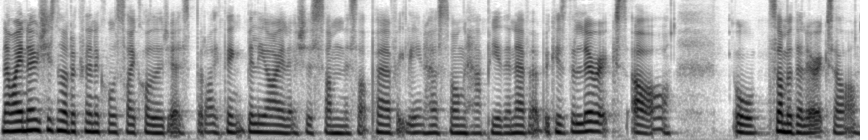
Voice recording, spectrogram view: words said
Now, I know she's not a clinical psychologist, but I think Billie Eilish has summed this up perfectly in her song Happier Than Ever because the lyrics are, or some of the lyrics are,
